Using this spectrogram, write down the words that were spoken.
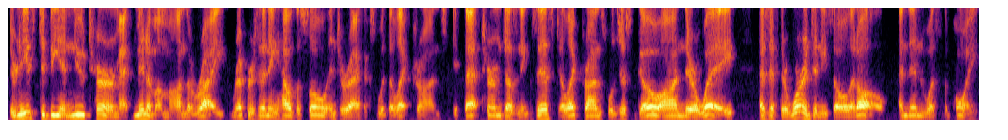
There needs to be a new term at minimum on the right, representing how the soul interacts with electrons. If that term doesn't exist, electrons will just go on their way as if there weren't any soul at all. And then what's the point?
